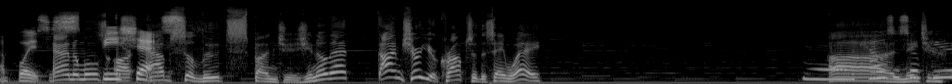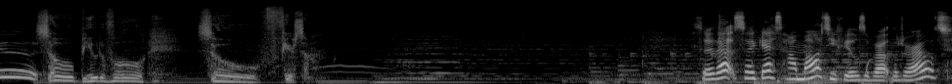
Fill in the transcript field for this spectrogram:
Oh boy, it's a Animals species. are absolute sponges. You know that? I'm sure your crops are the same way. Ah, cows are nature, so cute. so beautiful, so fearsome. So that's, I guess, how Marty feels about the drought.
